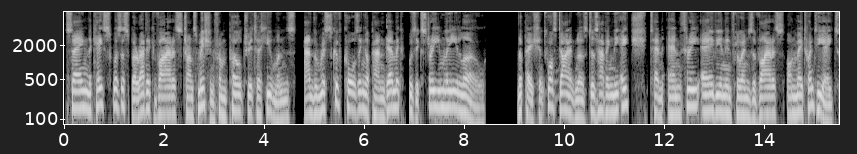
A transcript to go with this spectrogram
saying the case was a sporadic virus transmission from poultry to humans, and the risk of causing a pandemic was extremely low. The patient was diagnosed as having the H10N3 avian influenza virus on May 28,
